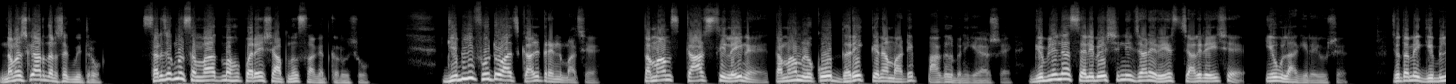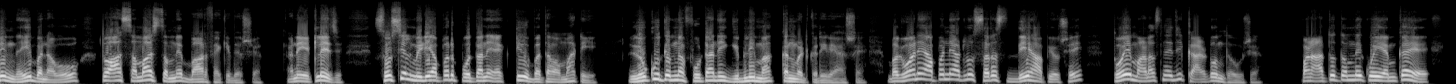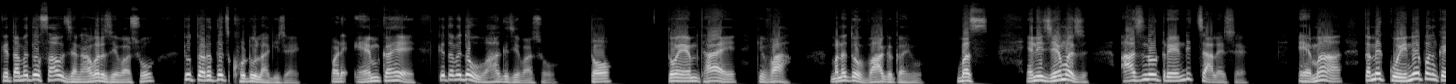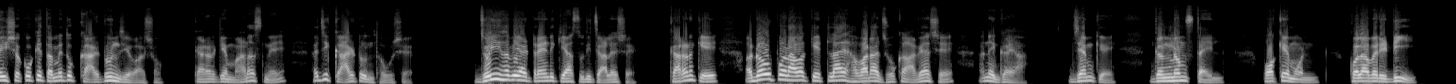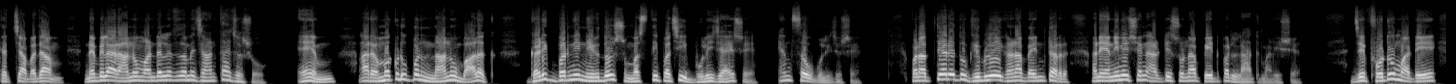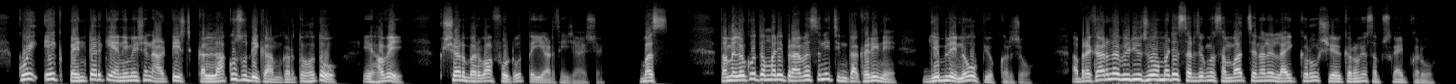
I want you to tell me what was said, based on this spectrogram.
નમસ્કાર દર્શક મિત્રો. સર્જકનો સંવાદમાં હું પરેશ આપનું સ્વાગત કરું છું. ગિબલી ફોટો આજકાલ ટ્રેન્ડમાં છે. તમામ સ્ટાર્સથી લઈને તમામ લોકો દરેક તેના માટે પાગલ બની ગયા છે. ગિબલીના સેલિબ્રેશનની જાણે રેસ ચાલી રહી છે એવું લાગી રહ્યું છે. જો તમે ગિબલી નહીં બનાવો તો આ સમાજ તમને બહાર ફેંકી દેશે. અને એટલે જ સોશિયલ મીડિયા પર પોતાને એક્ટિવ બતાવવા માટે લોકો તેમના ફોટાની ગિબલીમાં કન્વર્ટ કરી રહ્યા છે. ભગવાને આપણને આટલો સરસ દેહ આપ્યો છે તો એ માણસને હજી કાર્ટૂન થવું છે. પણ આ તો તમને કોઈ એમ કહે કે તમે તો સાવ જનાવર જેવા છો, તો તરત જ ખોટું લાગી જાય. પણ એમ કહે કે તમે તો વાઘ જેવા છો. તો? તો એમ થાય કે વાહ, મને તો વાઘ કહ્યું. બસ, એની જેમ જ આજનો ટ્રેન્ડ ચાલે છે. એમાં તમે કોઈને પણ કહી શકો કે તમે તો કાર્ટૂન જેવા છો, કારણ કે માણસને હજી કાર્ટૂન થવું છે. જોઈ હવે આ ટ્રેન્ડ ક્યાં સુધી ચાલે છે. કારણ કે અગાઉ પણ આવા કેટલાય હવાના ઝોકા આવ્યા છે અને ગયા. જેમ કે Gangnam style Pokemon Kolaveri Di, Kacha Badam. ને પેલા રાનુ માંડલને તો તમે જાણતા જ હશો. એમ, આ રમકડું પણ નાનું બાળક ઘડીકભરની નિર્દોષ મસ્તી પછી ભૂલી જાય છે. એમ સૌ ભૂલી જશે. પણ અત્યારે તો ગિબલુએ ઘણા પેન્ટર અને એનિમેશન આર્ટિસ્ટોના પેટ પર લાત મારી છે. જે ફોટો માટે કોઈ એક પેન્ટર કે એનિમેશન આર્ટિસ્ટ કલાકો સુધી કામ કરતો હતો, એ હવે ક્ષણભરવા ફોટો તૈયાર થઈ જાય છે. બસ, તમે લોકો તમારી પ્રાઇવસીની ચિંતા કરીને ગિબલીનો ઉપયોગ કરજો. આ પ્રકારના વીડિયો જોવા માટે સર્જકનો સંવાદ ચેનલને લાઇક કરો, શેર કરો અને સબસ્ક્રાઇબ કરો.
